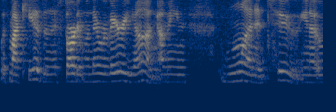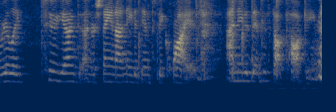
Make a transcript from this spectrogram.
with my kids, and this started when they were very young, I mean, one and two, you know, really too young to understand I needed them to be quiet. I needed them to stop talking.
